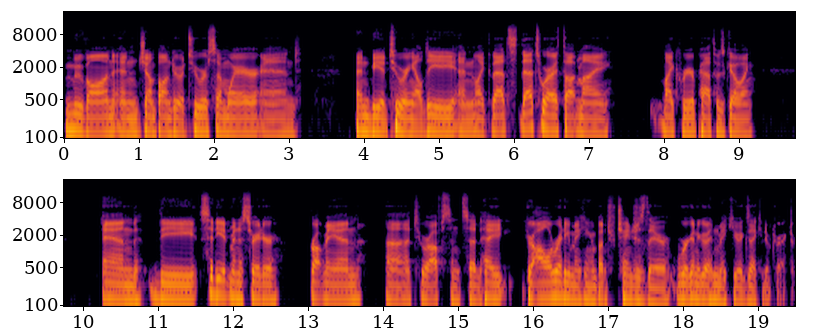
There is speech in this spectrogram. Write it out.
move on and jump onto a tour somewhere and and be a touring LD and like that's that's where I thought my my career path was going. And the city administrator brought me in uh, to her office and said, "Hey, you're already making a bunch of changes there. We're going to go ahead and make you executive director."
